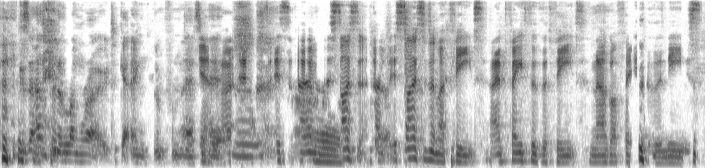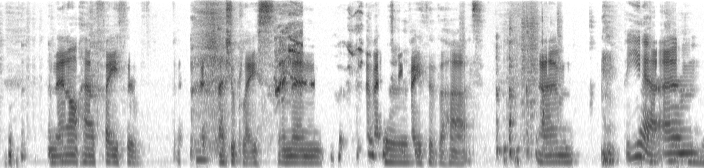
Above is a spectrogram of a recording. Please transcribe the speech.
Because it has been a long road getting them from there to Yeah, here. I- it's um, it started, uh, it started at my feet. I had faith of the feet. Now I've got faith of the knees, and then I'll have faith of a special place, and then eventually faith of the heart. Um, but yeah, um,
